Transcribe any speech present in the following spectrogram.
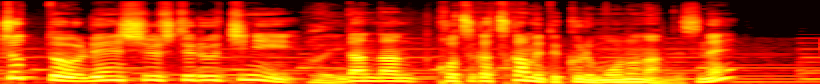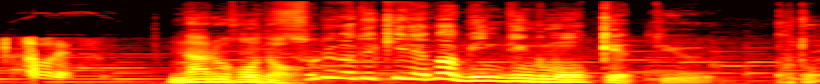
ちょっと練習してるうちにはい。だんだんコツがつかめてくるものなんですね、そうです。なるほど。それができればビンディングも OK っていうこと？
